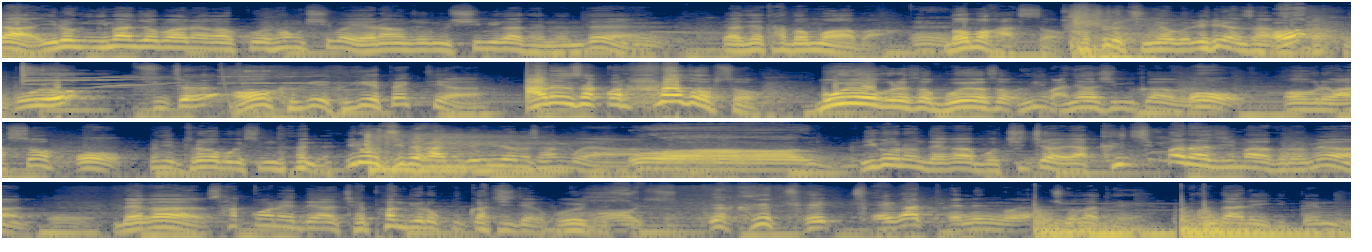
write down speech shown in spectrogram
야 이렇게 이만저만 해갖고 형 씨발 얘랑 좀 시비가 됐는데 응. 야 내가 다 넘어와봐. 응. 넘어갔어. 그걸로 진역을 1년 어? 살았다고. 뭐야? 진짜야? 어 그게 그게 팩트야. 아는 사건 하나도 없어. 모여 그래서 모여서 형님 안녕하십니까? 그래. 어. 어 그래 왔어? 어. 형님 들어가 보겠습니다. 이러고 집에 갔는데 1년을 산 거야. 와. 이거는 내가 뭐 진짜 야 거짓말 하지 마 그러면 어. 내가 사건에 대한 재판 기록부까지 내가 보여줄 수 아, 있어. 야 그게 죄 죄가 되는 거야? 죄가 돼. 건달이기 때문에.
